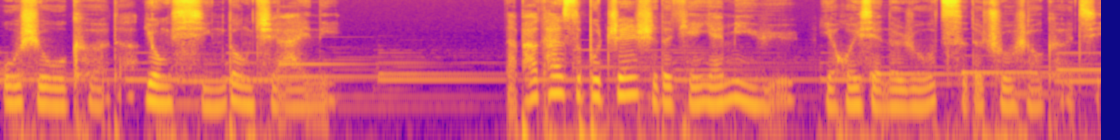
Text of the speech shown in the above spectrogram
无时无刻地用行动去爱你。哪怕看似不真实的甜言蜜语，也会显得如此的触手可及。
